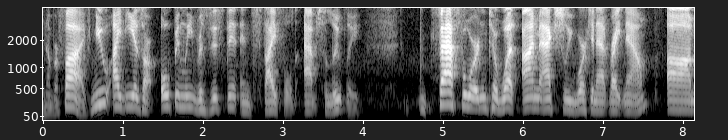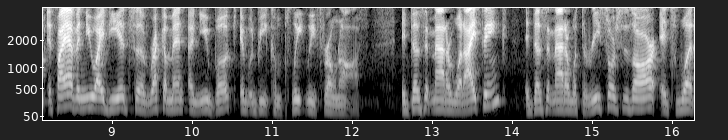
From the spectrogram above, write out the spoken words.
Number 5, new ideas are openly resistant and stifled. Absolutely. Fast forward to what I'm actually working at right now. Um, if I have a new idea to recommend a new book, it would be completely thrown off. It doesn't matter what I think. It doesn't matter what the resources are. It's what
